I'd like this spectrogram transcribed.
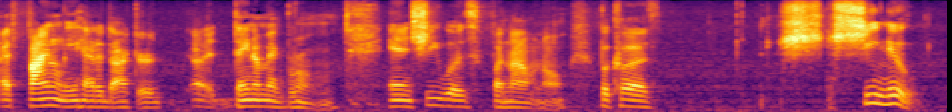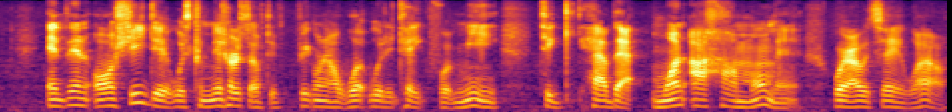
I finally had a doctor, uh, Dana McBroom, and she was phenomenal because she, she knew and then all she did was commit herself to figuring out what would it take for me to have that one aha moment where I would say, "Wow,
